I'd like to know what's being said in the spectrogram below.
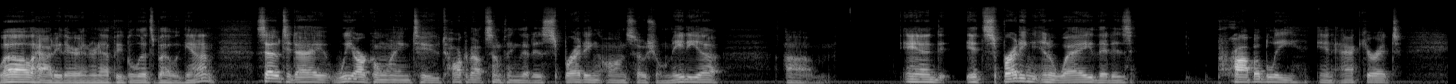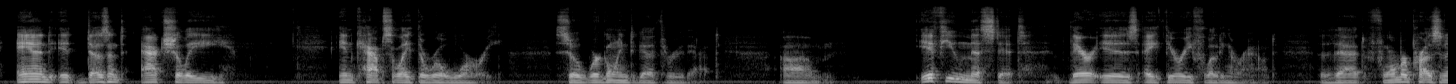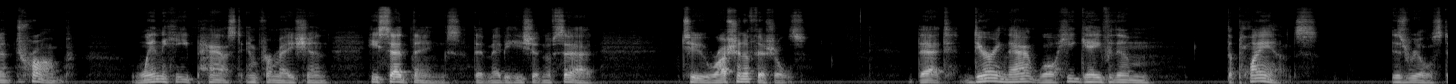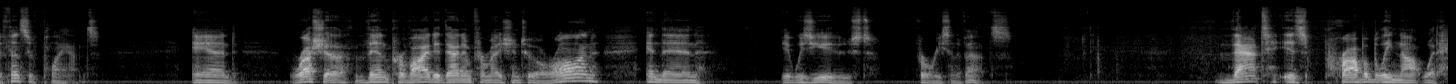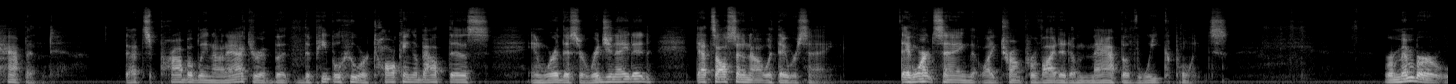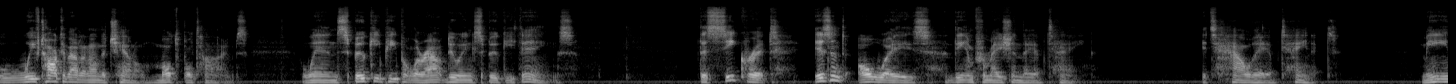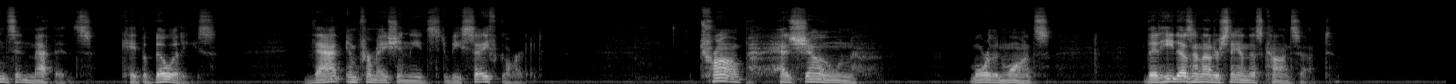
Well, howdy there, Internet people. It's Beau again. So, today we are going to talk about something that is spreading on social media. Um, and it's spreading in a way that is probably inaccurate and it doesn't actually encapsulate the real worry. So, we're going to go through that. Um, if you missed it, there is a theory floating around that former President Trump when he passed information, he said things that maybe he shouldn't have said to Russian officials. That during that, well, he gave them the plans, Israel's defensive plans. And Russia then provided that information to Iran, and then it was used for recent events. That is probably not what happened that's probably not accurate, but the people who are talking about this and where this originated, that's also not what they were saying. They weren't saying that like Trump provided a map of weak points. Remember, we've talked about it on the channel multiple times. When spooky people are out doing spooky things, the secret isn't always the information they obtain, it's how they obtain it. Means and methods, capabilities, that information needs to be safeguarded. Trump has shown more than once that he doesn't understand this concept.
